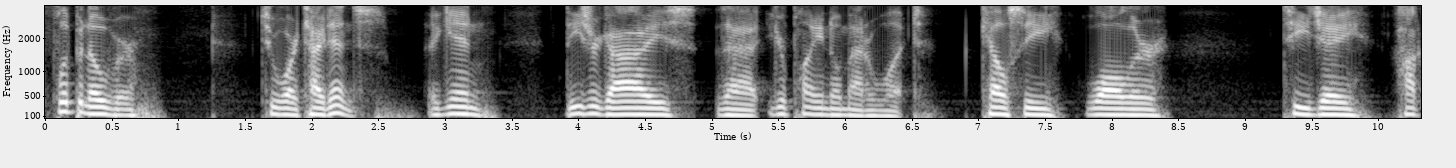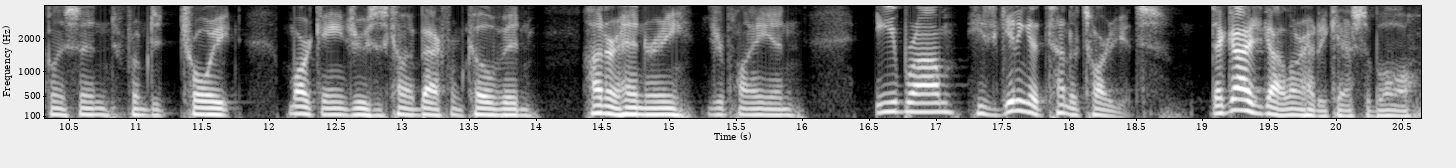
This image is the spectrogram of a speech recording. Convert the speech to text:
flipping over to our tight ends. Again, these are guys that you're playing no matter what. Kelce, Waller, TJ Hockenson from Detroit, Mark Andrews is coming back from COVID. Hunter Henry, you're playing. Ebron, he's getting a ton of targets. That guy's got to learn how to catch the ball.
